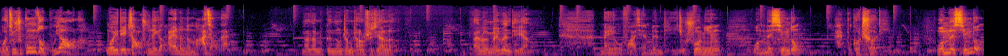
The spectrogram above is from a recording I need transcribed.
我就是工作不要了，我也得找出那个艾伦的马脚来。那咱们跟踪这么长时间了，艾伦没问题呀、没有发现问题，就说明我们的行动还不够彻底，我们的行动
